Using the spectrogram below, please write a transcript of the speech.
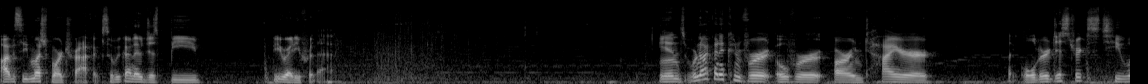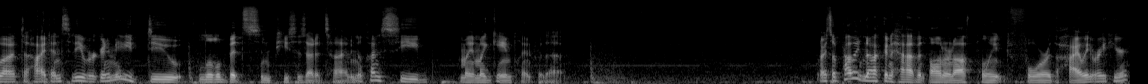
obviously much more traffic, so we gotta just be be ready for that. And we're not going to convert over our entire like older districts to uh, to high density. We're going to maybe do little bits and pieces at a time. And you'll kind of see my, my game plan for that. Alright, so probably not going to have an on and off point for the highway right here.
